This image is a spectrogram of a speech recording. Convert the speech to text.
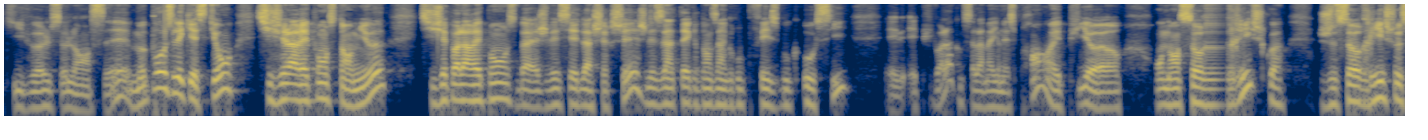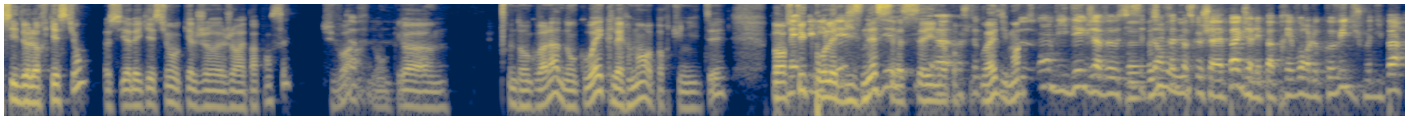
qui veulent se lancer, me posent les questions. Si j'ai la réponse, tant mieux. Si j'ai pas la réponse, ben, je vais essayer de la chercher. Je les intègre dans un groupe Facebook aussi. Et, puis voilà, comme ça la mayonnaise prend. Et puis euh, on en sort riche, quoi. Je sors riche aussi de leurs questions, parce qu'il y a des questions auxquelles je n'aurais pas pensé. Tu vois. Donc donc voilà, donc ouais, clairement, opportunité. Penses-tu que pour les business, c'est une euh, opportunité Ouais, dis-moi. L'idée que j'avais aussi, c'était en fait parce que je savais pas que j'allais pas prévoir le Covid. Je me dis pas,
